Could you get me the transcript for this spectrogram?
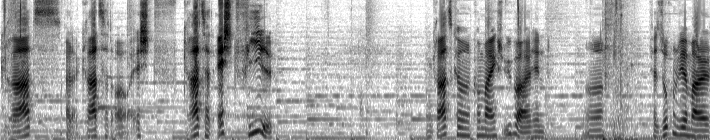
Graz. Alter, Graz hat auch echt... Graz hat echt viel. In Graz kommen, wir eigentlich überall hin. Äh, versuchen wir mal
